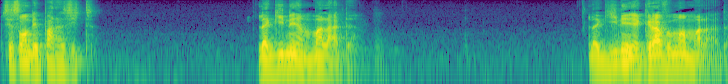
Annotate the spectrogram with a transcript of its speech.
Ce sont des parasites. La Guinée est malade. La Guinée est gravement malade.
